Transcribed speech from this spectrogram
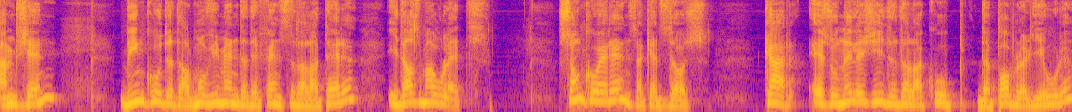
amb gent vinguda del moviment de defensa de la terra i dels maulets. Són coherents aquests dos, car és un elegida de la CUP de Poble Lliure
